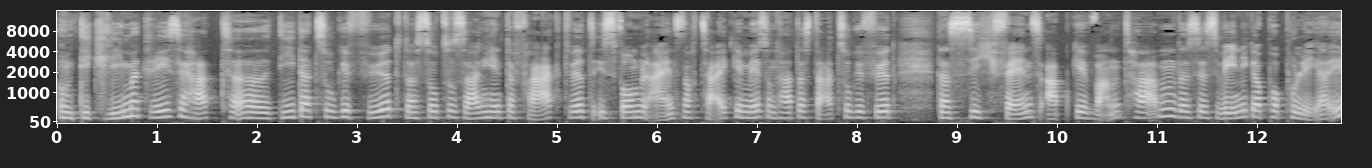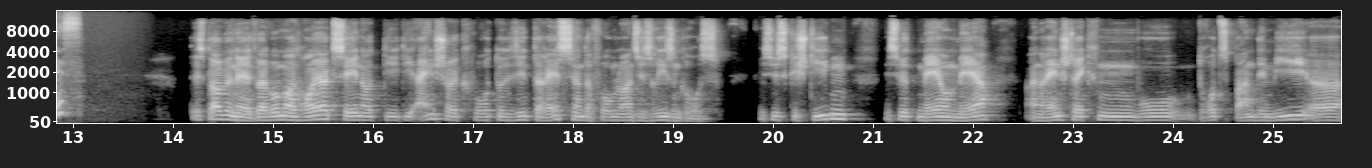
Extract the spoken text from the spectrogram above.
Und die Klimakrise hat äh, die dazu geführt, dass sozusagen hinterfragt wird, ist Formel 1 noch zeitgemäß und hat das dazu geführt, dass sich Fans abgewandt haben, dass es weniger populär ist? Das glaube ich nicht, weil wo man heuer gesehen hat, die, die Einschaltquote und das Interesse an der Formel 1 ist riesengroß. Es ist gestiegen, es wird mehr und mehr an Rennstrecken, wo trotz Pandemie äh,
